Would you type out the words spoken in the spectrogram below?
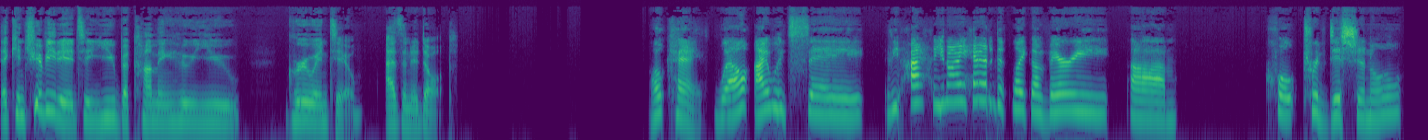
that contributed to you becoming who you grew into as an adult? Okay. Well, I would say, you know, I had like a very, um, quote, traditional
